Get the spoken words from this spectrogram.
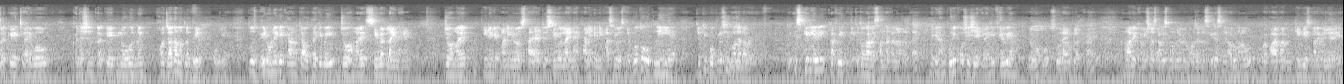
करके, चाहे वो कंजेशन करके लोगों ने बहुत ज़्यादा मतलब भीड़ हो गई तो उस भीड़ होने के कारण क्या होता है कि भाई, जो हमारे सीवर लाइन है, जो हमारे पीने के पानी की व्यवस्था है, जो सीवर लाइन है, पानी की निकासी व्यवस्था है, वो तो उतनी ही है। क्योंकि पॉपुलेशन बहुत ज़्यादा बढ़ गई। तो इसके लिए भी काफ़ी दिक्कतों का हमें सामना करना पड़ता है। लेकिन हम पूरी कोशिश ये करेंगे फिर भी हम लोगों को सुविधाएँ उपलब्ध कराएँ। हमारे कमिश्नर साहब इस मामले में बहुत ज़्यादा सीरियस हैं और उन्होंने बार बार मीटिंग भी इस बारे में ले रहे हैं।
